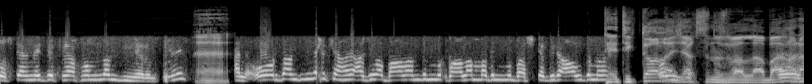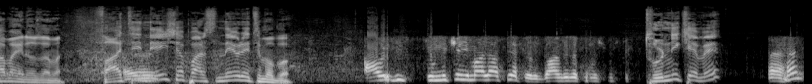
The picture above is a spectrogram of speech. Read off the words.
sosyal medya platformundan dinliyorum seni. He. Hani oradan dinlerken hani acaba bağlandım mı bağlanmadım mı başka biri aldı mı? Tetikte olacaksınız vallahi. Ba- Evet. Aramayın o zaman. Fatih Evet. ne iş yaparsın? Ne üretimi bu? Abi biz turnike imalatı yapıyoruz. Daha önce de konuşmuştuk. Turnike mi? Hı.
